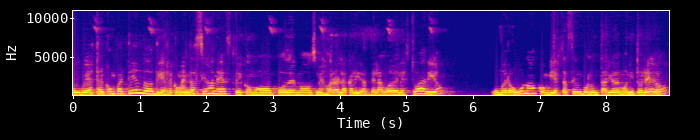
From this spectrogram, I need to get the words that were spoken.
Hoy voy a estar compartiendo 10 recomendaciones de cómo podemos mejorar la calidad del agua del estuario. Número 1, conviértase en voluntario de monitoreo.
